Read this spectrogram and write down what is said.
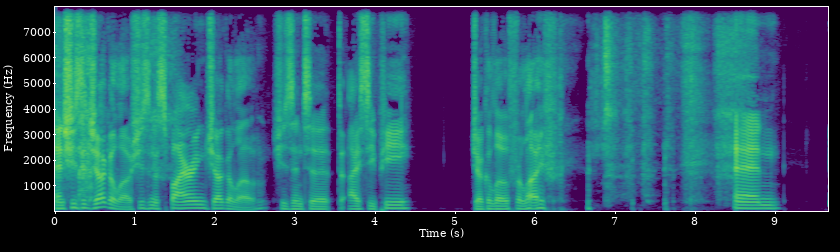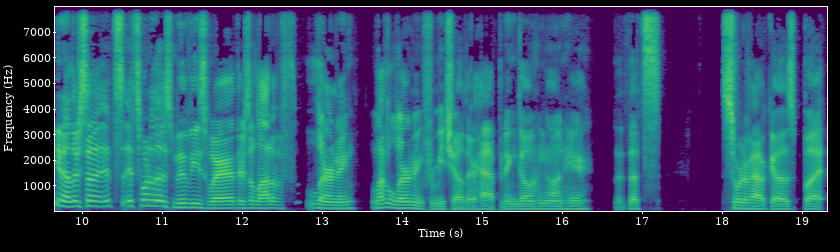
and she's a juggalo. She's an aspiring juggalo. She's into to ICP, juggalo for life. and you know, there's a it's it's one of those movies where there's a lot of learning, a lot of learning from each other happening going on here. That's sort of how it goes, but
